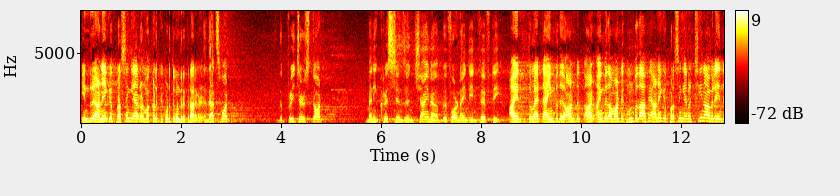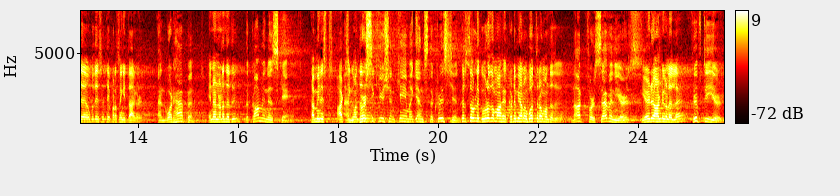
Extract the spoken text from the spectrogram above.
இன்று அநேக பிரசங்கியார்கள் மக்களுக்கு கொடுத்து கொண்டிருக்கிறார்கள் And that's what the preachers taught many Christians in China before 1950. ஆயிரத்தி தொள்ளாயிரத்தி ஐம்பது ஆண்டு ஆ- ஐம்பதாம் ஆண்டுக்கு முன்பதாக அநேக பிரசங்கியர்கள் சீனாவிலே இந்த உபதேசத்தை பிரசங்கித்தார்கள் And what happened? என்ன நடந்தது The communists came கம்யூனிஸ்ட் ஆட்சிக்கு and வந்தது persecution came against the Christians. கிறிஸ்தவர்களுக்கு விரோதமாக கடுமையான உபத்திரம் வந்தது Not for seven years, ஏழு ஆண்டுகள் அல்ல 50 years.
